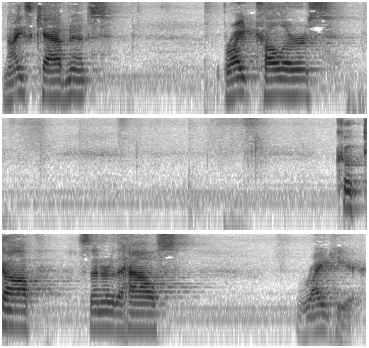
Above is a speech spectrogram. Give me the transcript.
Nice cabinets, bright colors, cooktop, center of the house, right here.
